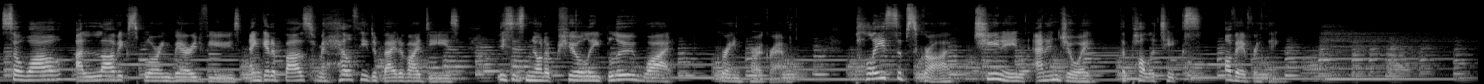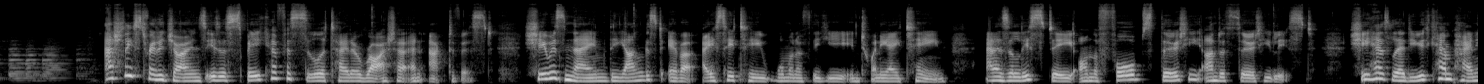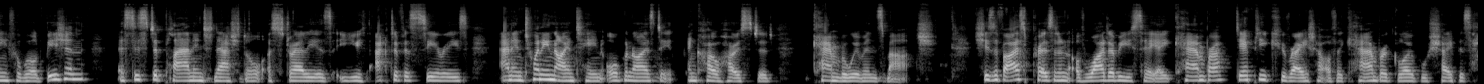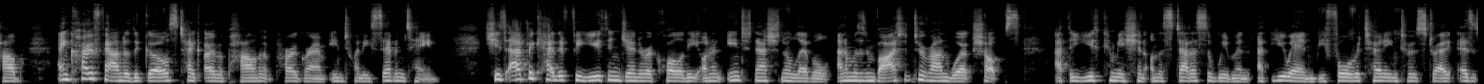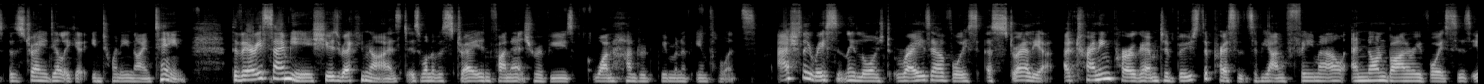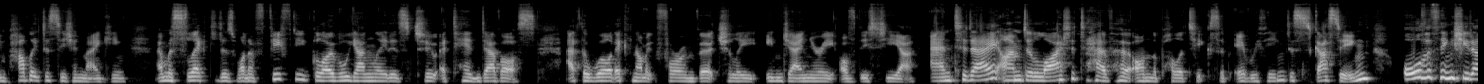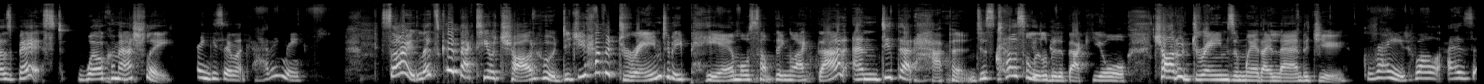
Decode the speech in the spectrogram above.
so while I love exploring varied views and get a buzz from a healthy debate of ideas, this is not a purely blue, white, green program. Please subscribe, tune in, and enjoy the politics of everything. Ashleigh Streeter-Jones is a speaker, facilitator, writer, and activist. She was named the youngest ever ACT Woman of the Year in 2018 and is a listee on the Forbes 30 Under 30 list. She has led youth campaigning for World Vision, assisted Plan International Australia's Youth Activist Series, and in 2019 organised and co hosted Canberra Women's March. She's a Vice President of YWCA Canberra, Deputy Curator of the Canberra Global Shapers Hub, and co founder of the Girls Take Over Parliament program in 2017. She's advocated for youth and gender equality on an international level and was invited to run workshops at the Youth Commission on the Status of Women at UN before returning to Australia as Australian delegate in 2019. The very same year, she was recognised as one of Australian Financial Review's 100 Women of Influence. Ashleigh recently launched Raise Our Voice Australia, a training program to boost the presence of young female and non binary voices in public decision making, and was selected as one of 50 global young leaders to attend Davos at the World Economic Forum virtually in January of this year. And today I'm delighted to have her on the politics of everything, discussing all the things she does best. Welcome, Ashleigh. Thank you so much for having me. So let's go back to your childhood. Did you have a dream to be PM or something like that? And did that happen? Just tell us a little bit about your childhood dreams and where they landed you. Great. Well, as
